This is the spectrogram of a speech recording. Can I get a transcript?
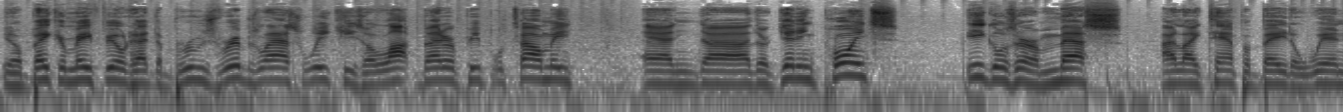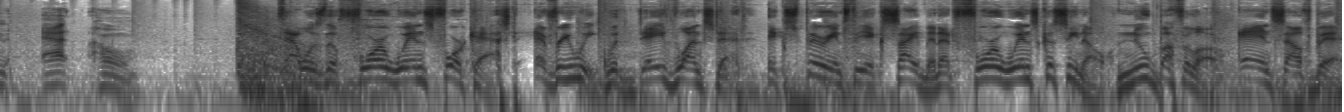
You know, Baker Mayfield had the bruised ribs last week. He's a lot better, people tell me. And uh, they're getting points. Eagles are a mess. I like Tampa Bay to win at home. That was the Four Winds Forecast every week with Dave Wannstedt. Experience the excitement at Four Winds Casino, New Buffalo, and South Bend.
